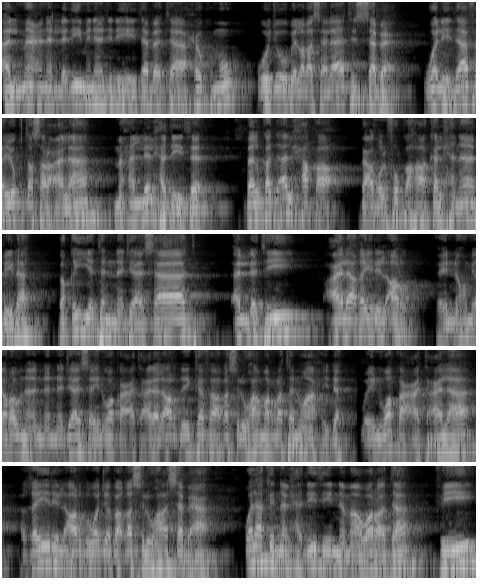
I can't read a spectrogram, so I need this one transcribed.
المعنى الذي من أجله ثبت حكم وجوب الغسلات السبع. ولذا فيقتصر على محل الحديث. بل قد ألحق بعض الفقهاء كالحنابلة بقية النجاسات التي على غير الأرض فإنهم يرون أن النجاسة إن وقعت على الأرض كفى غسلها مرة واحدة وإن وقعت على غير الأرض وجب غسلها سبعا ولكن الحديث إنما ورد في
